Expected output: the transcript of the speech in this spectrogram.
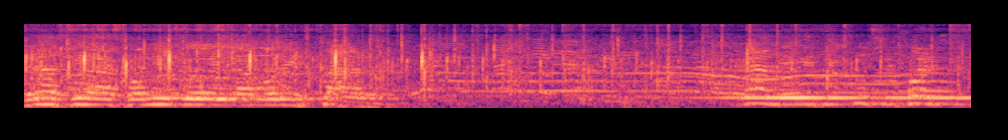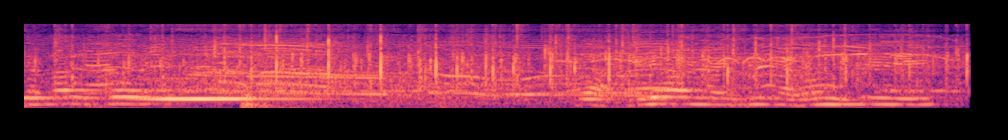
Gracias, Juanito, y la molestar. Grande, que se escuche fuerte, se aplaude todo. Ya, que le van a decir a ustedes.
